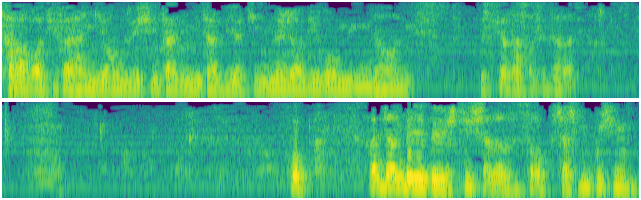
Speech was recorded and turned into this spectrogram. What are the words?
طبقاتی فرهنگی آموزشی تعلیمی تربیتی نژادی قومی اینها نیست. بسیار اساسی تر از این. خب از جنبه بهشتی از حساب چشمی پوشیم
